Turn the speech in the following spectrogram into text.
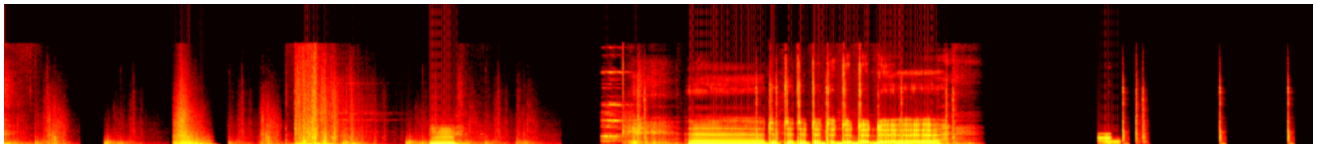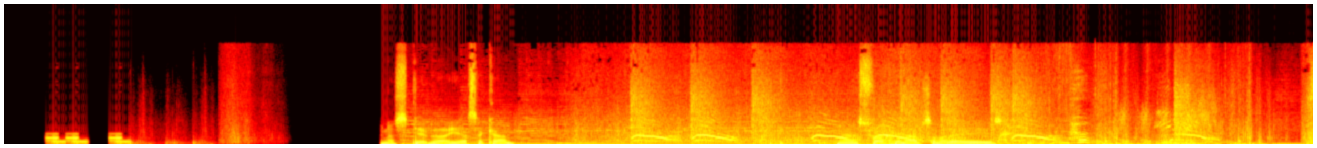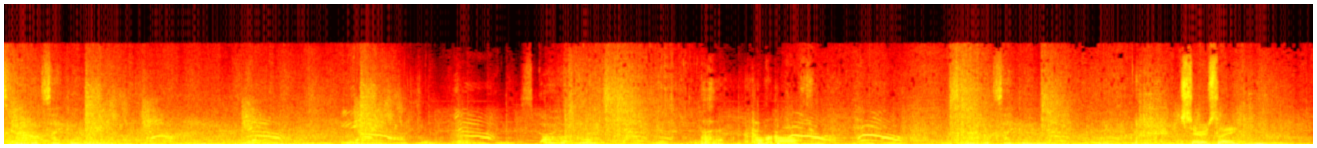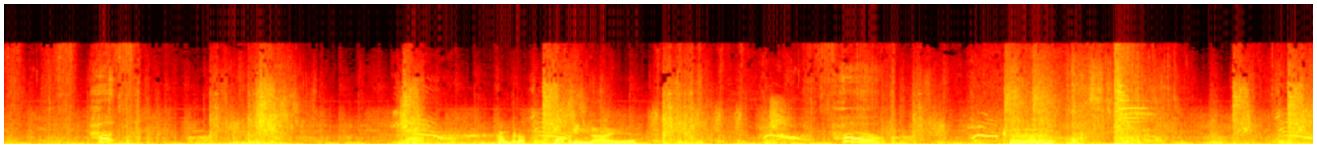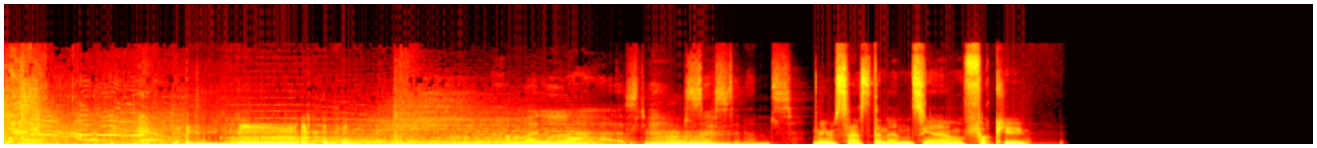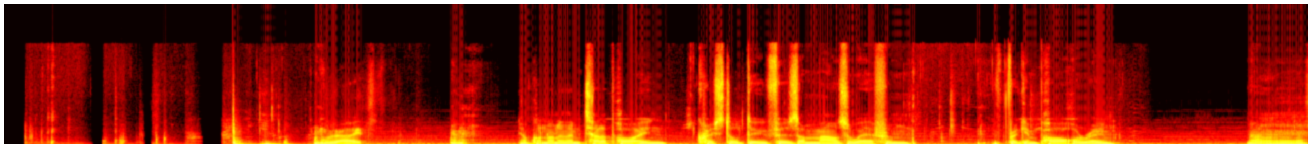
Hmm. Uh, da, da, da. Can I skip that? Yes, I can. Let's fucking have some of these. Fuck off. Seriously? I'm gonna fucking die here. Oh, at last. Sustenance. Even sustenance, yeah. Oh, fuck you. Right. I've got none of them teleporting crystal doofers. I'm miles away from the friggin' portal room. Uh,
